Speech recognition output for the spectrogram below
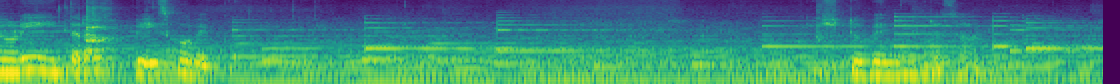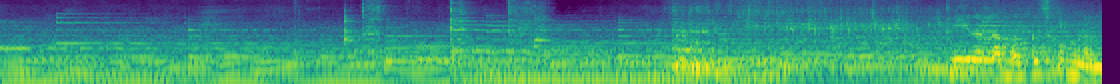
ನೋಡಿ, ಈ ಥರ ಬೇಯಿಸ್ಕೋಬೇಕು. ಇಷ್ಟು ಬೆಂದಿದ್ರೆ ಸಾಕು. ನೀರೆಲ್ಲ ಬಗ್ಗಿಸ್ಕೊಂಬಿಡೋಣ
